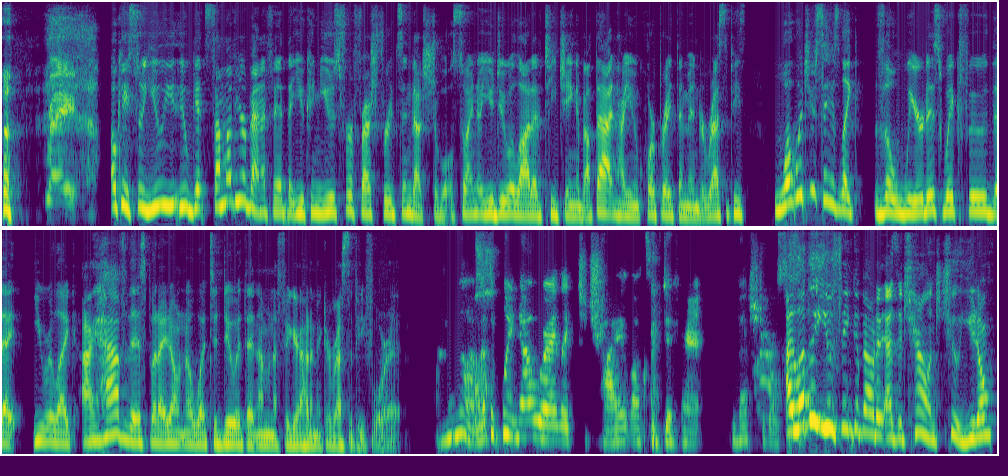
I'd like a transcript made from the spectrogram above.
Right. Okay, so you you get some of your benefit that you can use for fresh fruits and vegetables. So I know you do a lot of teaching about that and how you incorporate them into recipes. What would you say is like the weirdest WIC food that you were like, I have this, but I don't know what to do with it, and I'm going to figure out how to make a recipe for it? I don't know. I'm at the point now where I like to try lots of different vegetables. I love that you think about it as a challenge too. You don't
